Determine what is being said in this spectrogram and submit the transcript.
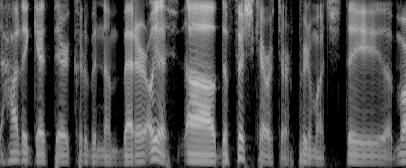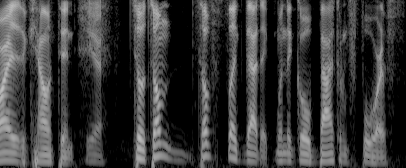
how to get there could have been done better. Oh yes, uh, the fish character, pretty much the uh, Mariah's accountant. yeah. So some stuff like that, like when they go back and forth,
